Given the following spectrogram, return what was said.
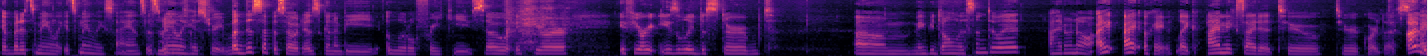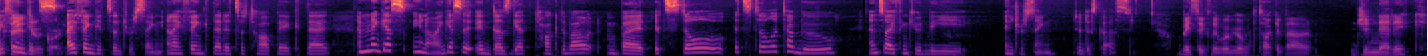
Yeah, but it's mainly it's mainly science. It's mainly mainly science. history. But this episode is gonna be a little freaky. So if you're if you're easily disturbed, um, maybe don't listen to it. I don't know. I, I okay, like I'm excited to to record this. I'm I excited think to it's, record I think it's interesting, and I think that it's a topic that I mean, I guess you know, I guess it, it does get talked about, but it's still it's still a taboo, and so I think it would be interesting to discuss. Basically, we're going to talk about genetic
